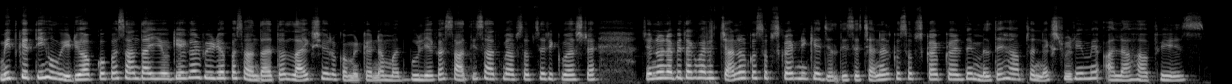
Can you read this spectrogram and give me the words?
امید کرتی ہوں ویڈیو آپ کو پسند آئی ہوگی۔ اگر ویڈیو پسند آئے تو لائک شیئر اور کمنٹ کرنا مت بھولیے گا۔ ساتھ ہی ساتھ میں آپ سب سے ریکویسٹ ہے، جنہوں نے ابھی تک میرے چینل کو سبسکرائب نہیں کیا، جلدی سے چینل کو سبسکرائب کر دیں۔ ملتے ہیں آپ سے نیکسٹ ویڈیو میں۔ اللہ حافظ۔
